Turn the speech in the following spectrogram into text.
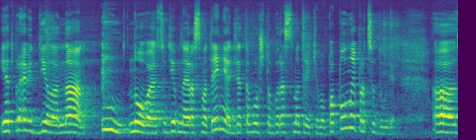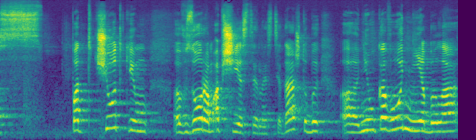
и отправить дело на новое судебное рассмотрение для того, чтобы рассмотреть его по полной процедуре, э, под четким взором общественности, да, чтобы э, ни у кого не было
